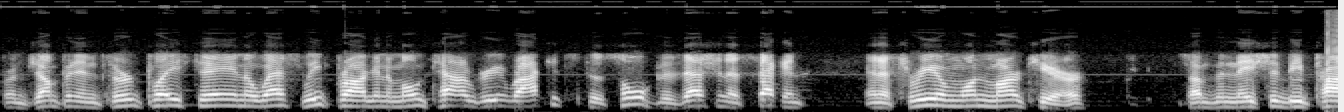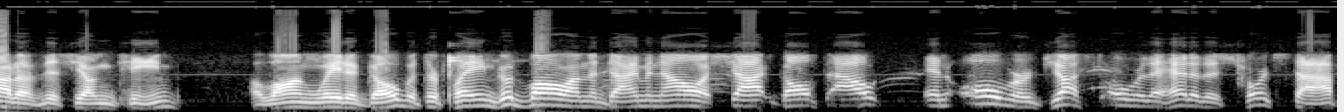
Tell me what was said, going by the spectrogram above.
from jumping in third place today in the West, leapfrogging the Motown Green Rockets to sole possession of second and a three and one mark here. Something they should be proud of, this young team. A long way to go, but they're playing good ball on the diamond now. A shot golfed out and over, just over the head of the shortstop,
